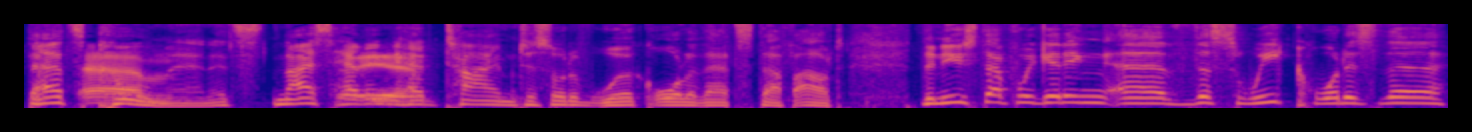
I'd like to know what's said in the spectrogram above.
That's cool, um, man. It's nice having yeah. had time to sort of work all of that stuff out. The new stuff we're getting uh, this week. What is the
